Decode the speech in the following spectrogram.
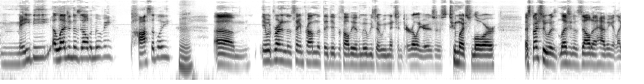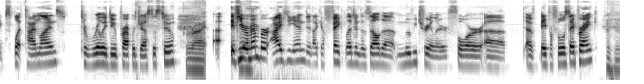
maybe a Legend of Zelda movie, possibly. Hmm. Um, it would run into the same problem that they did with all the other movies that we mentioned earlier. Is there's too much lore, especially with Legend of Zelda having it like split timelines to really do proper justice to. Right. Uh, if you Yeah. remember, IGN did like a fake Legend of Zelda movie trailer for uh, a April Fool's Day prank, hmm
